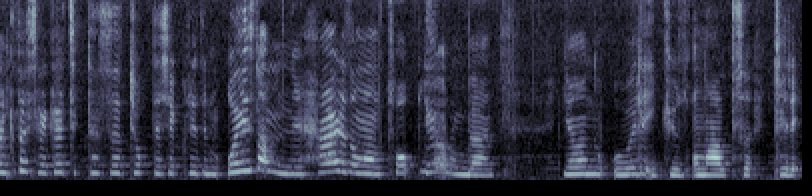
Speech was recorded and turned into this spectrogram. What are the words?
Arkadaşlar gerçekten size çok teşekkür ederim. O yüzden her zaman topluyorum ben. Yani öyle 216 kere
